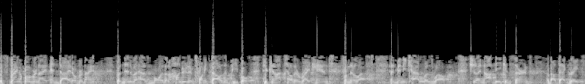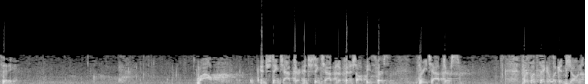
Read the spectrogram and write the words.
It sprang up overnight and died overnight. But Nineveh has more than 120,000 people who cannot tell their right hand from their left, and many cattle as well. Should I not be concerned about that great city? Wow. Interesting chapter. Interesting chapter to finish off these first three chapters. First, let's take a look at Jonah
